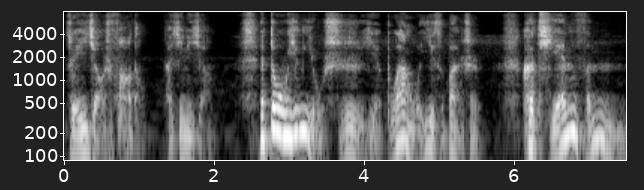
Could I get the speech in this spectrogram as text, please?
嘴角是发抖。他心里想：窦婴有时也不按我意思办事，可田汾……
